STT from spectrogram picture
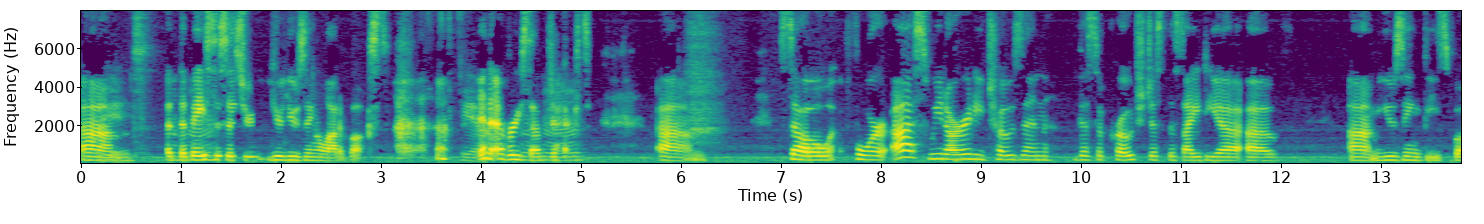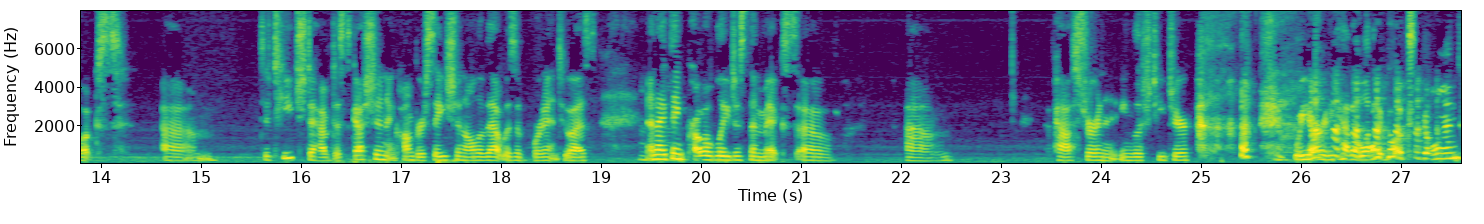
Um, right. But mm-hmm. the basis is you're, you're, using a lot of books yeah. in every mm-hmm. subject. Um, so for us, we'd already chosen this approach, just this idea of um, using these books um, to teach, to have discussion and conversation. All of that was important to us. Mm-hmm. And I think probably just the mix of um, a pastor and an English teacher. we already had a lot of books going.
